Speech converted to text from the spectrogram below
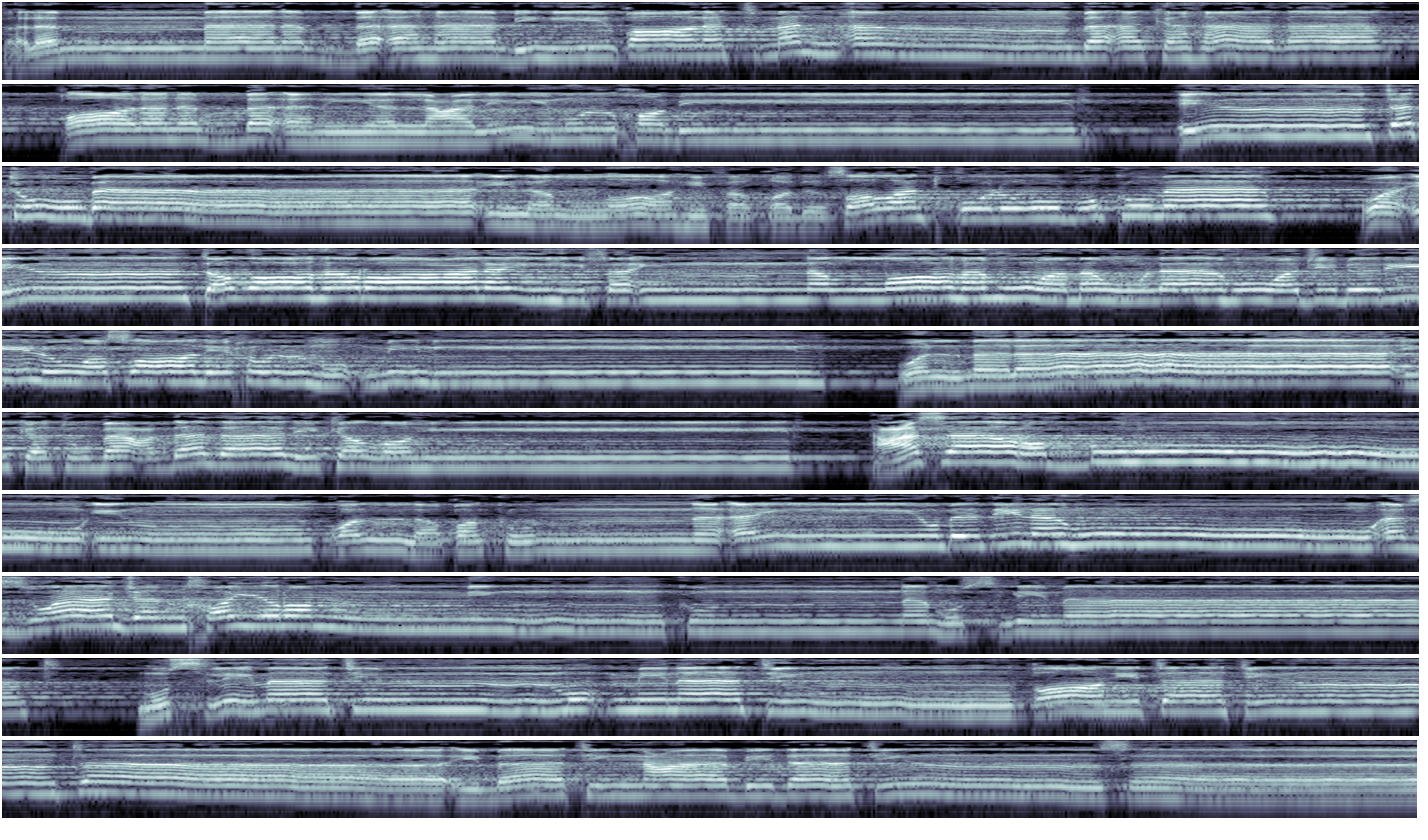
فلما نبأها به قالت من أنبأك هذا؟ قال نبأني العليم الخبير. إن تتوبا إلى الله فقد صغت قلوبكما. وان تظاهرا عليه فان الله هو مولاه وجبريل وصالح المؤمنين والملائكه بعد ذلك ظهير. عسى ربه ان طلقكن أن يبدله ازواجا خيرا منكن مسلمات مسلمات مؤمنات قانتات تائبات عابدات سائحات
